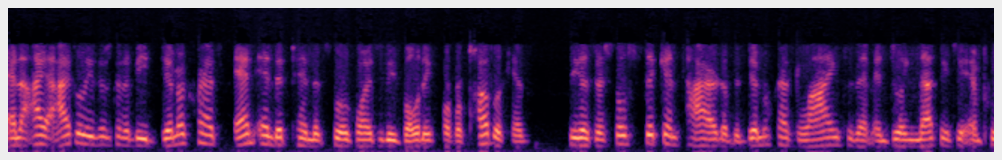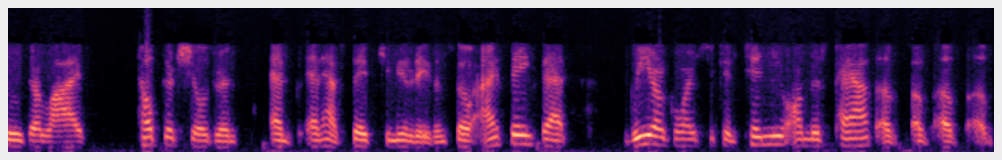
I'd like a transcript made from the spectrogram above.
And I, I believe there's going to be Democrats and independents who are going to be voting for Republicans because they're so sick and tired of the Democrats lying to them and doing nothing to improve their lives, help their children, and, and have safe communities. And so I think that we are going to continue on this path of, of, of, of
